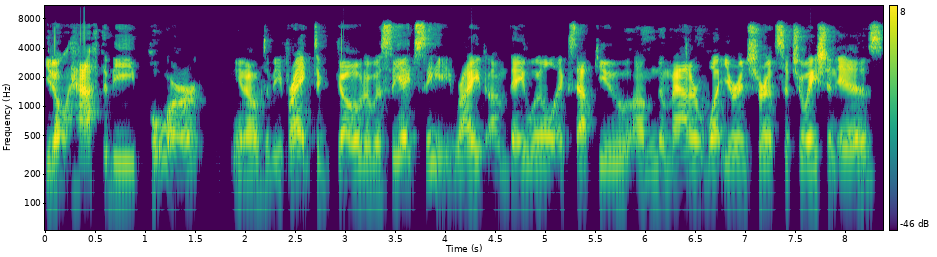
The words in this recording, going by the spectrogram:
You don't have to be poor you know, to be frank, to go to a CHC, right? Um, they will accept you um, no matter what your insurance situation is.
